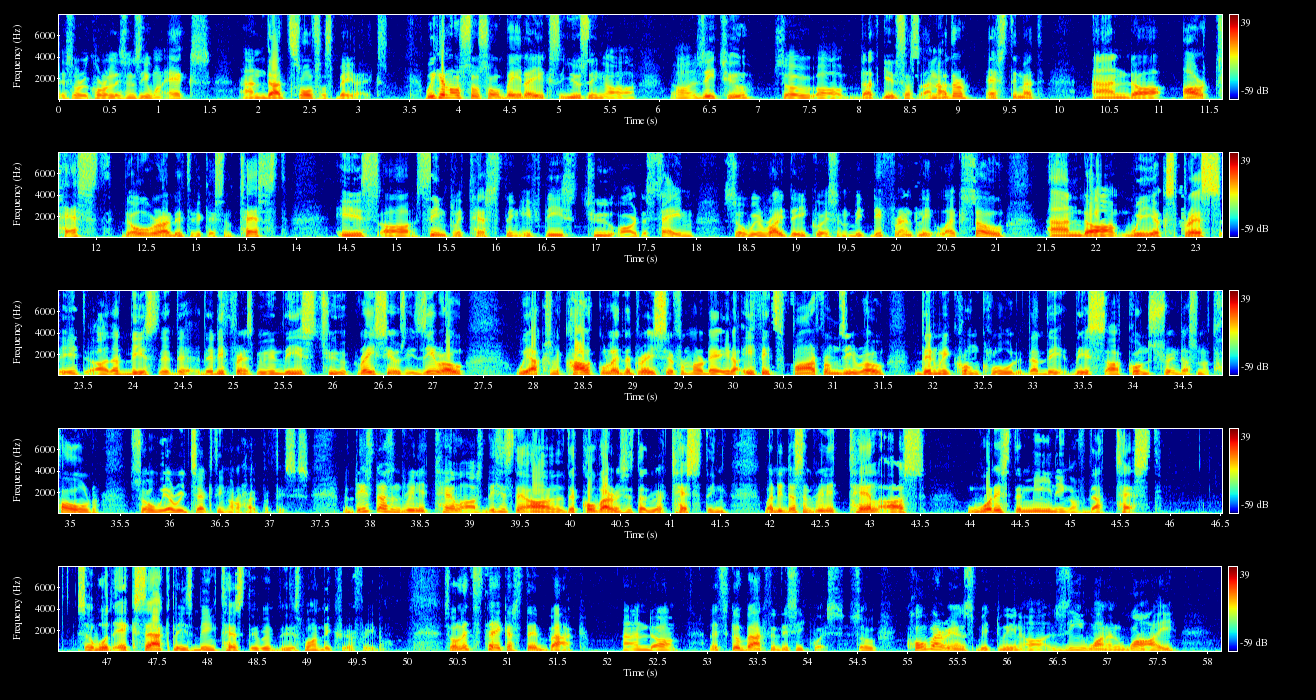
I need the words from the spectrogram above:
sorry correlation z1x and that solves us beta x. We can also solve beta x using uh, uh, z2 so uh, that gives us another estimate and uh, our test, the over-identification test, is uh, simply testing if these two are the same. So we write the equation a bit differently like so and uh, we express it uh, that this, the, the, the, difference between these two ratios is zero. We actually calculate that ratio from our data. If it's far from zero, then we conclude that the, this uh, constraint does not hold. So we are rejecting our hypothesis. But this doesn't really tell us, this is the, uh, the covariances that we are testing, but it doesn't really tell us what is the meaning of that test. So what exactly is being tested with this one degree of freedom. So let's take a step back and uh, let's go back to this equation. So covariance between uh, z1 and y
